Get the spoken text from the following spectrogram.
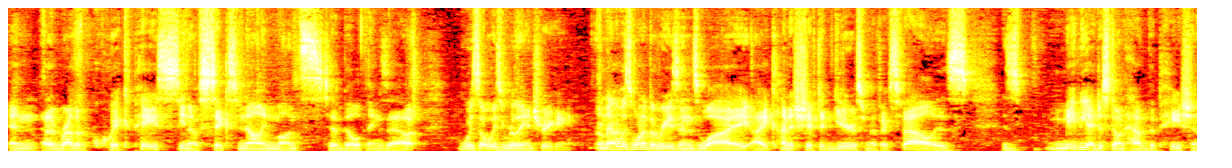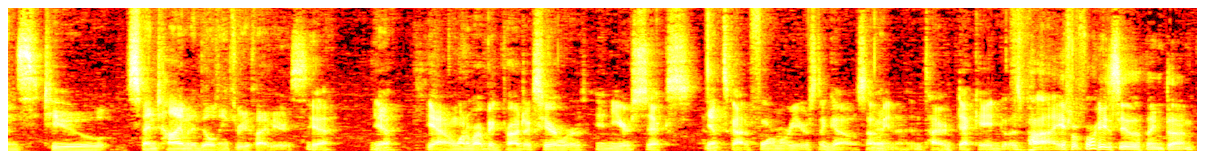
and at a rather quick pace, you know, six nine months to build things out, was always really intriguing. And that was one of the reasons why I kind of shifted gears from FX Fowle is is maybe I just don't have the patience to spend time in a building three to five years. Yeah. Yeah. Yeah, one of our big projects here, we're in year six. And Yeah. It's got four more years to go. So, I mean, an entire decade goes by before you see the thing done.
